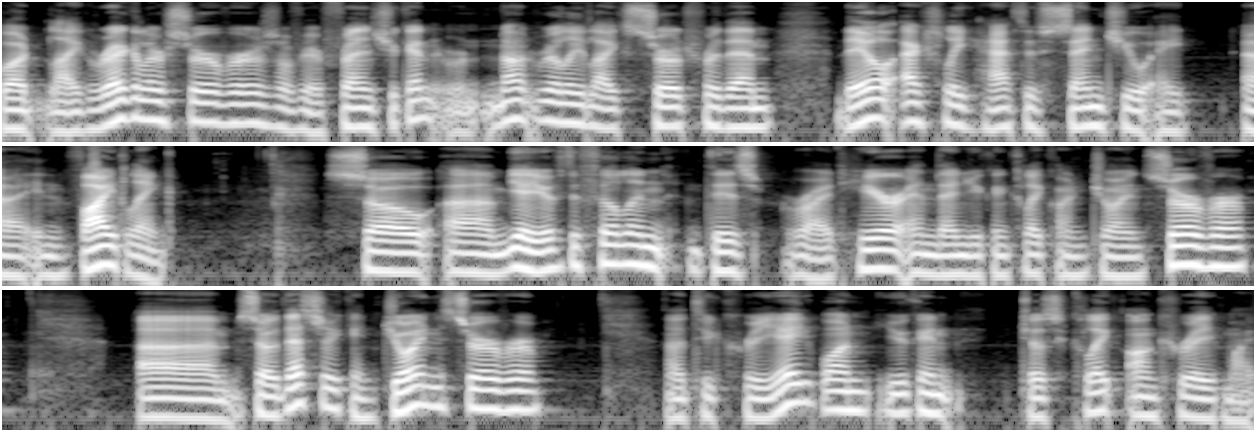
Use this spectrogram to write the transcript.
but like regular servers of your friends you can not really like search for them they'll actually have to send you a uh, invite link so um, yeah, you have to fill in this right here and then you can click on join server. Um, so that's how you can join the server. Now to create one, you can just click on create my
